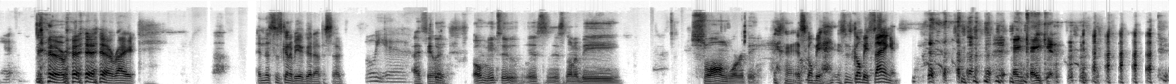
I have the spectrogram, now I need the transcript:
shit. right. And this is going to be a good episode. Oh yeah. I feel it. Oh, me too. It's it's gonna be schlong worthy It's going to be it's going to be thanging. and caking and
